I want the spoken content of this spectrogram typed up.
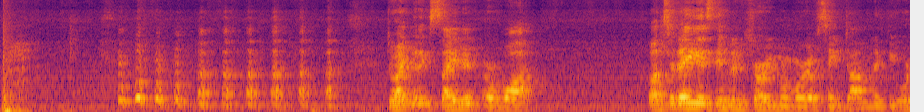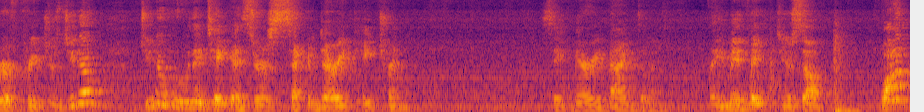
Do I get excited or what? Well, today is the obligatory memorial of St. Dominic, the order of preachers. Do you know do you know who they take as their secondary patron? St. Mary Magdalene. Now you may think to yourself, what?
